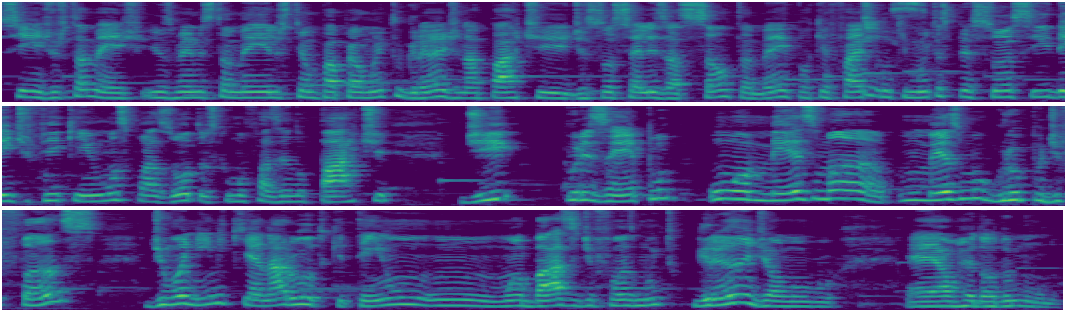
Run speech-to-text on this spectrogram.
Sim, justamente. E os memes também eles têm um papel muito grande na parte de socialização também, porque faz Isso. com que muitas pessoas se identifiquem umas com as outras como fazendo parte de, por exemplo, uma mesma, um mesmo grupo de fãs de um anime que é Naruto, que tem um, um, uma base de fãs muito grande ao longo, é, ao redor do mundo.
